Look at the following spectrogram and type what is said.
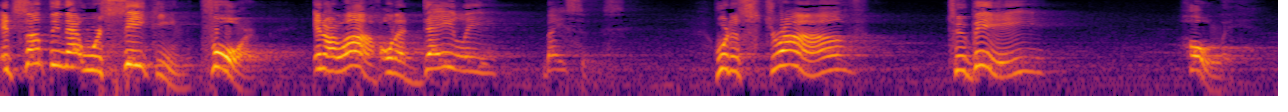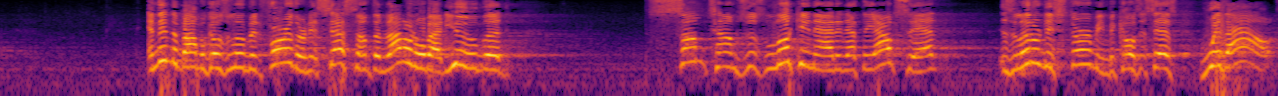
It's something that we're seeking for in our life on a daily basis. We're to strive to be holy. And then the Bible goes a little bit further and it says something that I don't know about you, but sometimes just looking at it at the outset is a little disturbing because it says, without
